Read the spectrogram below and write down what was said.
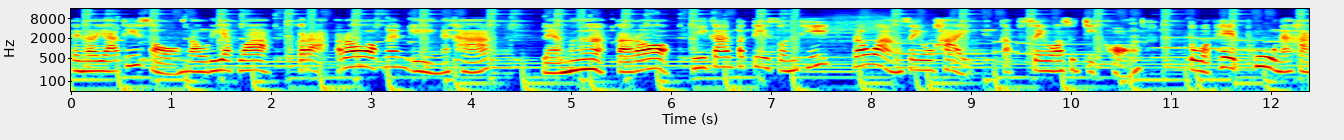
เป็นระยะที่ 2 เราเรียกว่ากระรอกนั่นเองนะคะ และเมื่อกระรอกมีการปฏิสนธิระหว่างเซลล์ไข่กับเซลล์อสุจิของตัวเพศผู้นะคะ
